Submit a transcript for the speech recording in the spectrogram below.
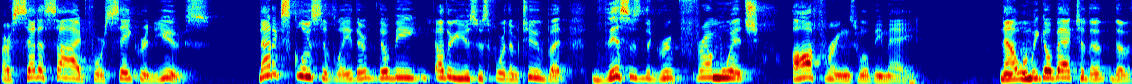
are set aside for sacred use. Not exclusively, there, there'll be other uses for them too, but this is the group from which offerings will be made. Now, when we go back to the, the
